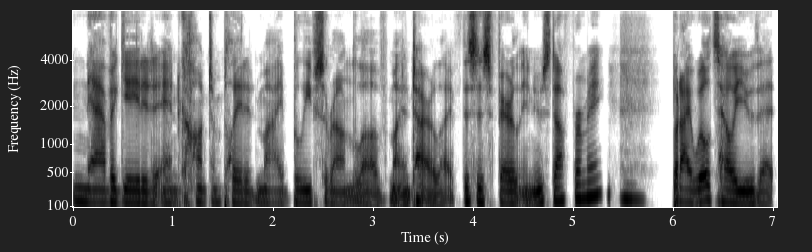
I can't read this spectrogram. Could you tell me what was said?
navigated and contemplated my beliefs around love my entire life. This is fairly new stuff for me. Mhm. But I will tell you that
